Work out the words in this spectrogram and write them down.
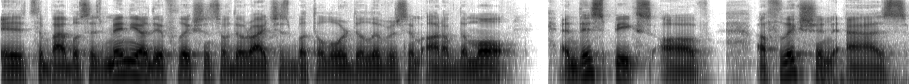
It's, the Bible says, Many are the afflictions of the righteous, but the Lord delivers him out of them all. And this speaks of affliction as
